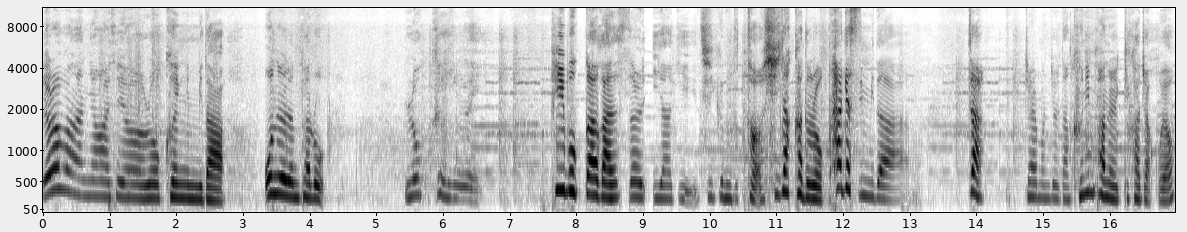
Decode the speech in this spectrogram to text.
여러분 안녕하세요. 로크잉입니다. 오늘은 바로 로크잉의 피부과 썰 이야기 지금부터 시작하도록 하겠습니다. 자 제일 먼저 일단 그림판을 이렇게 가져왔고요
